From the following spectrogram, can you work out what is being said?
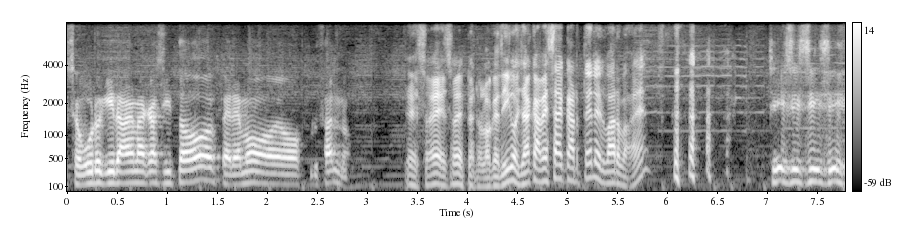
seguro que irán a casi todos, esperemos cruzarnos. Eso es, eso es. Pero lo que digo, ya cabeza de cartel el barba, ¿eh? Sí, sí, sí, sí.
